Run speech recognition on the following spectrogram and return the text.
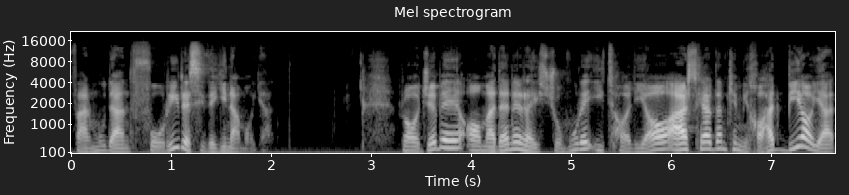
فرمودند فوری رسیدگی نماید. راجب آمدن رئیس جمهور ایتالیا عرض کردم که می‌خواهد بیاید.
